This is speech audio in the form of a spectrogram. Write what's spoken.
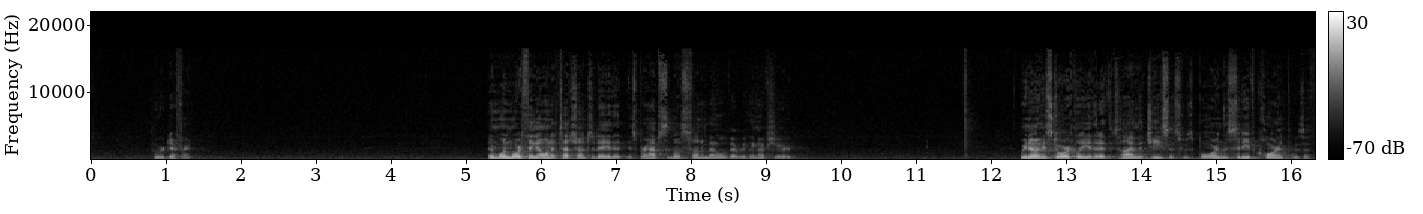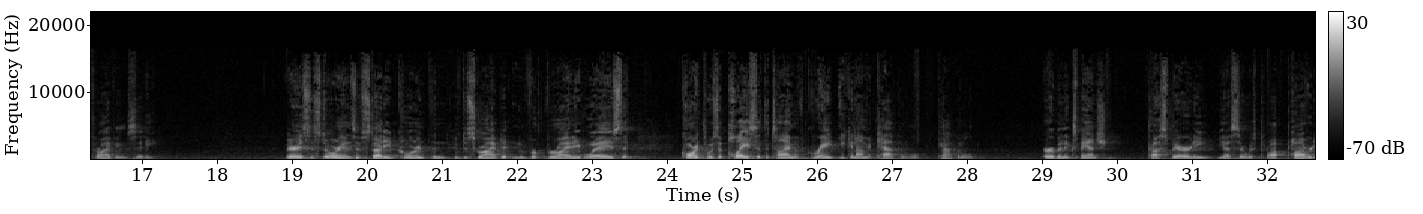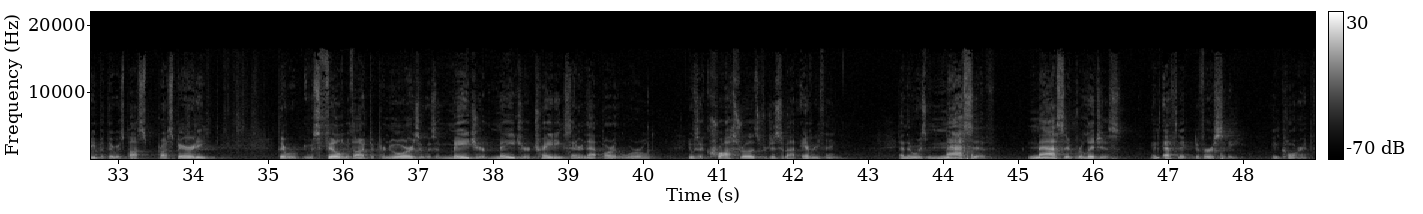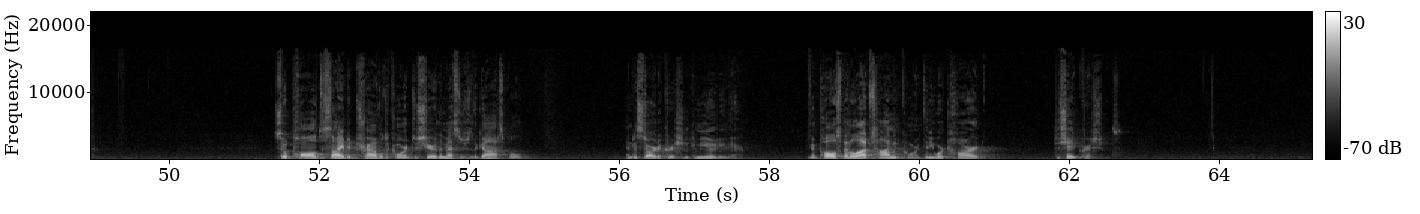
who are different. And one more thing I want to touch on today that is perhaps the most fundamental of everything I've shared. We know historically that at the time that Jesus was born, the city of Corinth was a thriving city. Various historians have studied Corinth and have described it in a variety of ways that Corinth was a place at the time of great economic capital, capital urban expansion, prosperity. Yes, there was pro- poverty, but there was pos- prosperity. There were, it was filled with entrepreneurs. It was a major, major trading center in that part of the world. It was a crossroads for just about everything. And there was massive, massive religious and ethnic diversity in Corinth. So Paul decided to travel to Corinth to share the message of the gospel and to start a Christian community there. And Paul spent a lot of time in Corinth and he worked hard to shape Christians.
